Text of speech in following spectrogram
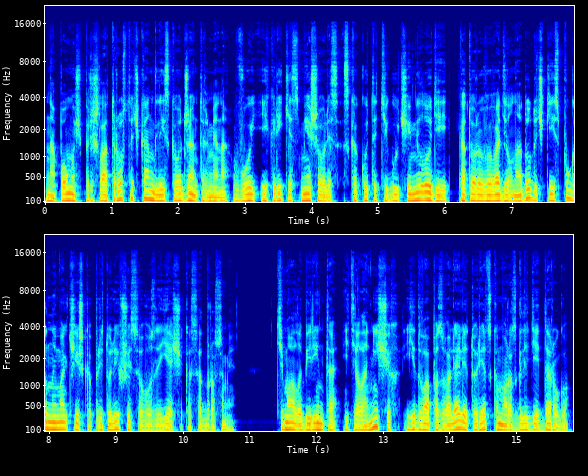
На помощь пришла тросточка английского джентльмена. Вой и крики смешивались с какой-то тягучей мелодией, которую выводил на дудочке испуганный мальчишка, притулившийся возле ящика с отбросами. Тьма лабиринта и тела нищих едва позволяли турецкому разглядеть дорогу.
